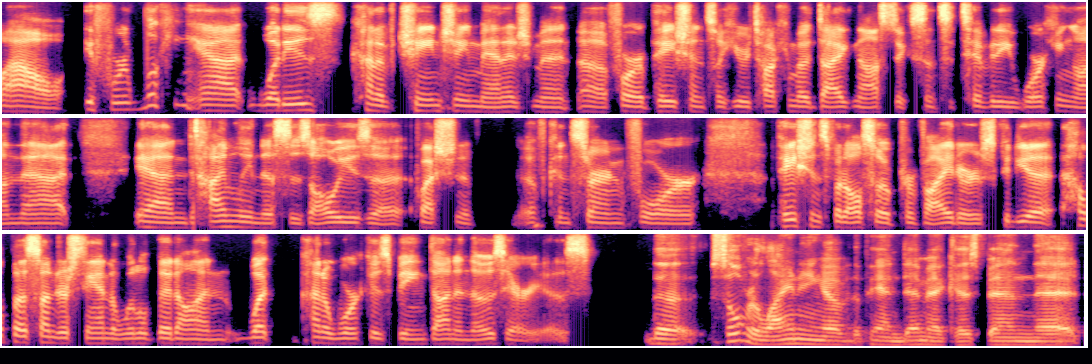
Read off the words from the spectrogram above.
Wow. If we're looking at what is kind of changing management uh, for our patients, like you were talking about diagnostic sensitivity, working on that, and timeliness is always a question of, of concern for patients, but also providers. Could you help us understand a little bit on what kind of work is being done in those areas? The silver lining of the pandemic has been that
